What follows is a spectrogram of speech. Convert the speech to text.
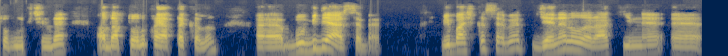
topluluk içinde adapte olup hayatta kalın. E, bu bir diğer sebep. Bir başka sebep genel olarak yine e,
